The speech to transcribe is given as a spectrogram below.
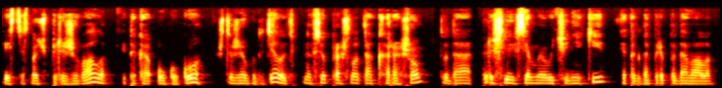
Естественно, очень переживала и такая, ого-го, что же я буду делать? Но все прошло так хорошо. Туда пришли все мои ученики, я тогда преподавала,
